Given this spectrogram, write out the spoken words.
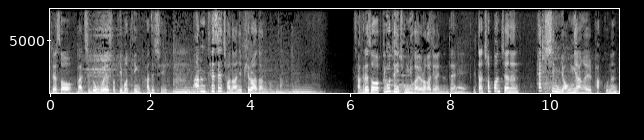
그래서 마치 농구에서 피보팅 하듯이 빠른 태세 전환이 필요하다는 겁니다. 자, 그래서 피보팅의 종류가 여러 가지가 있는데 일단 첫 번째는 핵심 역량을 바꾸는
